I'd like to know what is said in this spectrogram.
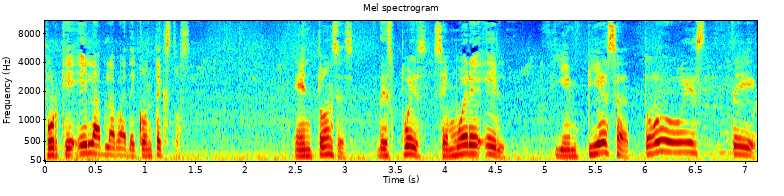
porque él hablaba de contextos. Entonces, después se muere él y empieza todo este,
